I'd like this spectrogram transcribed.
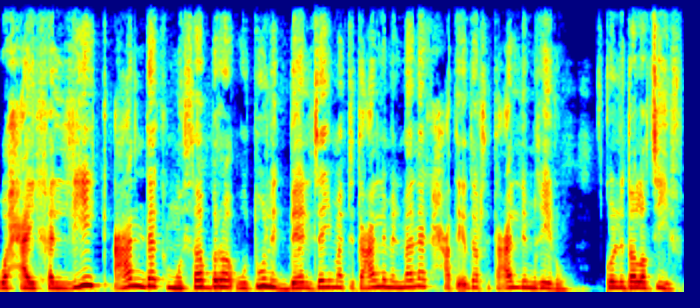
وهيخليك عندك مثابرة وطولة بال. زي ما بتتعلم المنهج هتقدر تتعلم غيره. كل ده لطيف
